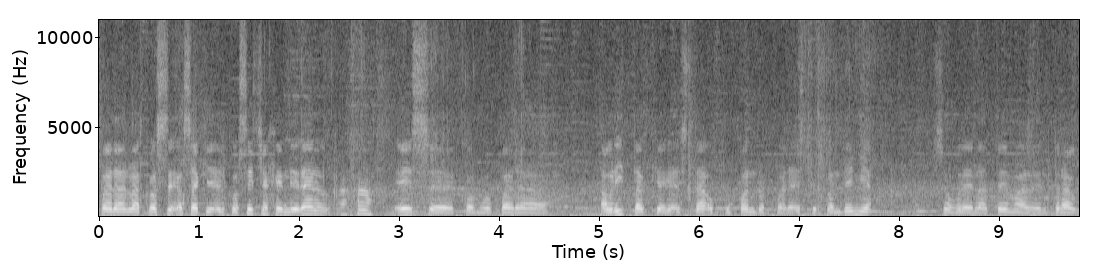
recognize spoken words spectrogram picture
para la cosecha, o sea que el cosecha general Ajá. es eh, como para ahorita que está ocupando para esta pandemia sobre el tema del trago.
